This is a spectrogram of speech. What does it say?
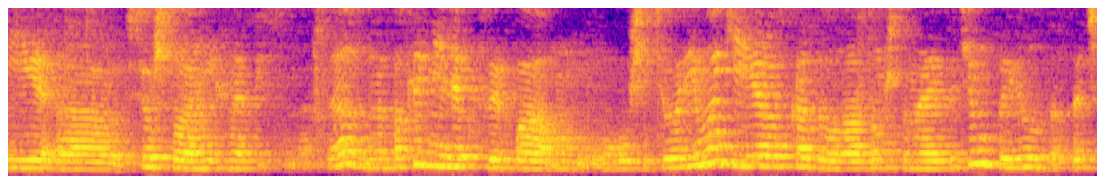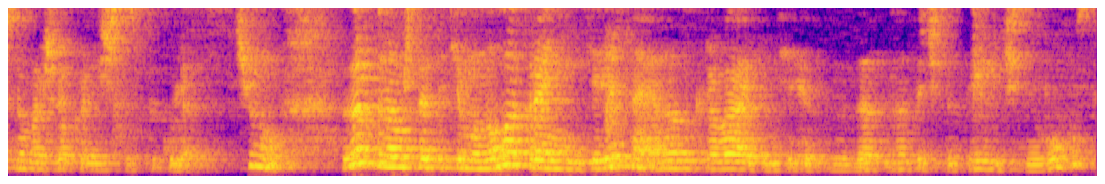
и э, все, что о них написано. Да, на последней лекции по общей теории магии я рассказывала о том, что на эту тему появилось достаточно большое количество спекуляций. Почему? Во-первых, потому что эта тема новая, крайне интересная, она закрывает интерес, достаточно приличный локус,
